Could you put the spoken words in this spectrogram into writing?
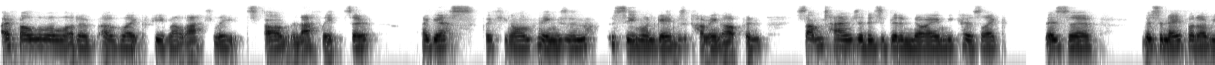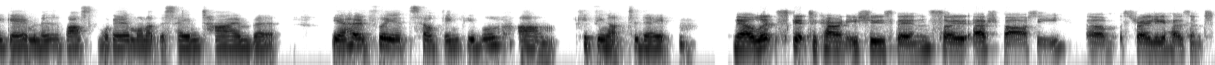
I follow a lot of, of like female athletes um, and athletes. So I guess clicking on things and seeing when games are coming up. And sometimes it is a bit annoying because like there's a, there's an AFLW game and there's a basketball game on at the same time. But yeah, hopefully it's helping people um, keeping up to date. Now let's get to current issues then. So Ash Barty, um, Australia hasn't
